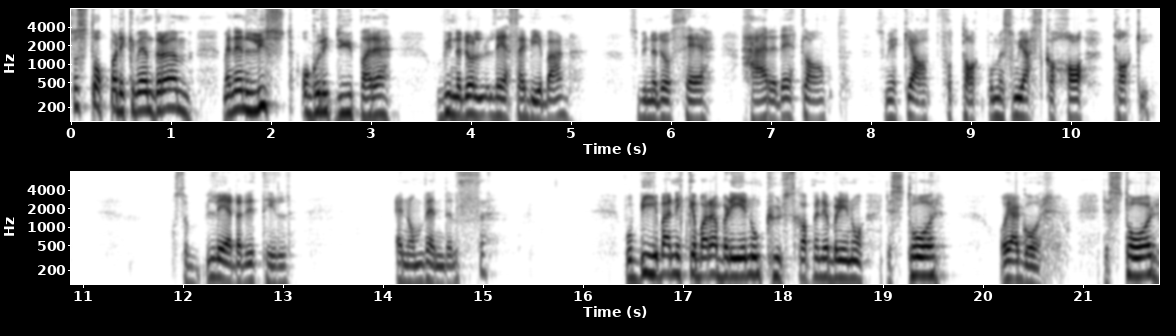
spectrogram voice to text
så stopper det ikke med en drøm, men en lyst å gå litt dypere. Og Begynner du å lese i Bibelen, så begynner du å se her er det et eller annet som jeg ikke har fått tak på, men som jeg skal ha tak i. Og så leder det til en omvendelse. Hvor Bibelen ikke bare blir noen kunnskap, men det blir noe Det står, og jeg går. Det står,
